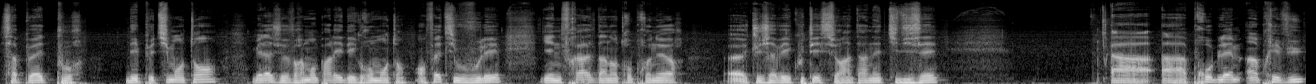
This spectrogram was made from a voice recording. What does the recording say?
Ça peut être pour des petits montants, mais là, je veux vraiment parler des gros montants. En fait, si vous voulez, il y a une phrase d'un entrepreneur euh, que j'avais écouté sur Internet qui disait à, problème imprévu,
